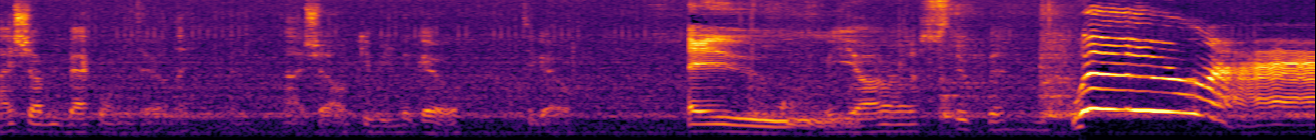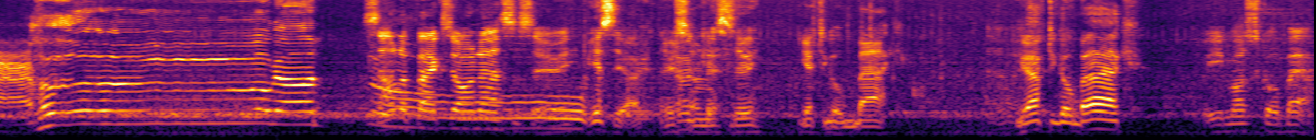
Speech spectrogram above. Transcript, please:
I shall be back momentarily. I shall give you the go to go. Oh. We are stupid. Woo! Oh god. Sound effects are necessary. Yes, they are. They're so necessary. You have to go back. You have to go back. We must go back.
